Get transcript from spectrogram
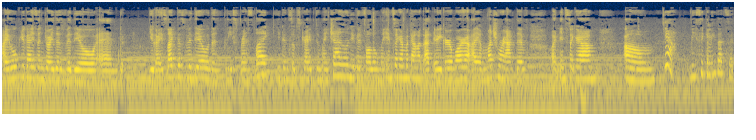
I hope you guys enjoyed this video and you guys like this video, then please press like. You can subscribe to my channel. You can follow my Instagram account at Erika Ravara. I am much more active on Instagram. Um, yeah, basically that's it.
